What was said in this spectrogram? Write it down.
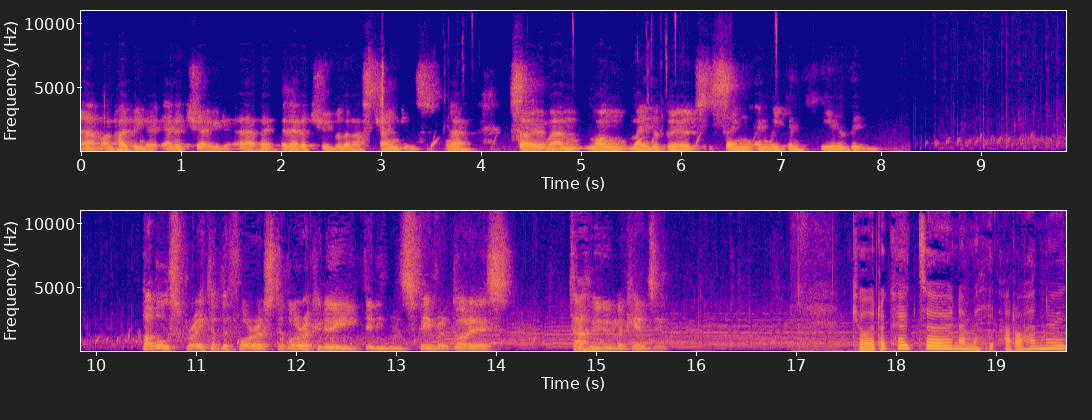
um, I'm hoping that attitude, uh, that, that, attitude within us changes. You know, so um, long may the birds sing and we can hear them. Bubble sprite of the forest of Orokonui, Dunedin's favourite goddess, Tahu Mackenzie. Kia ora koutou, mihi aroha nui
